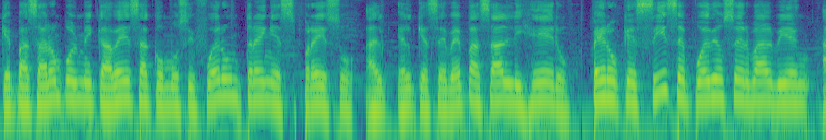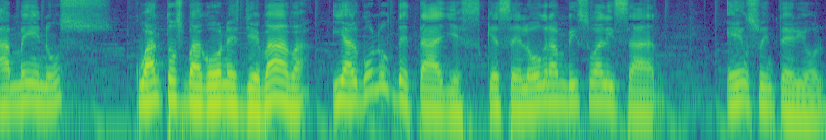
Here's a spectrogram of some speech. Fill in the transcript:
que pasaron por mi cabeza como si fuera un tren expreso, al, el que se ve pasar ligero, pero que sí se puede observar bien a menos cuántos vagones llevaba y algunos detalles que se logran visualizar en su interior.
